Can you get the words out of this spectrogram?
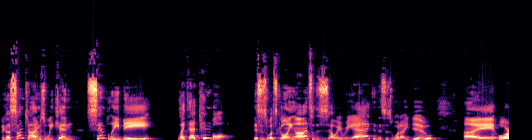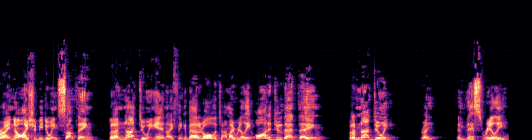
Because sometimes we can simply be like that pinball. This is what's going on, so this is how I react, and this is what I do. I, or I know I should be doing something, but I'm not doing it, and I think about it all the time. I really ought to do that thing, but I'm not doing it, right? And this really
